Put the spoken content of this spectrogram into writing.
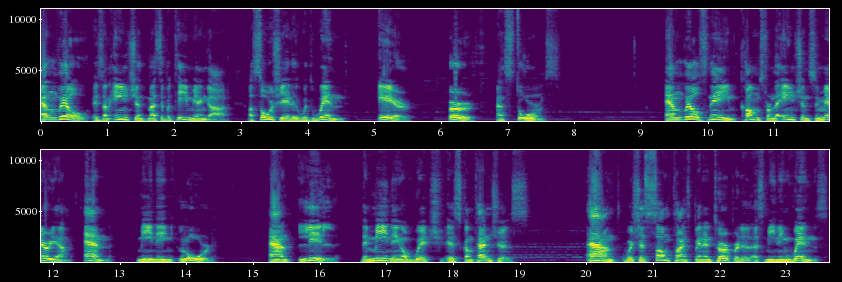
Enlil is an ancient Mesopotamian god associated with wind, air, earth, and storms. Enlil's name comes from the ancient Sumerian En, meaning Lord, and Lil, the meaning of which is contentious, and which has sometimes been interpreted as meaning winds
